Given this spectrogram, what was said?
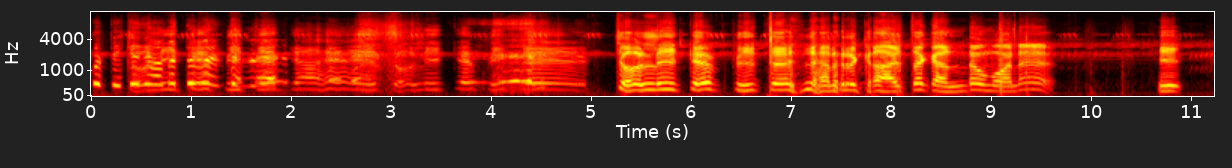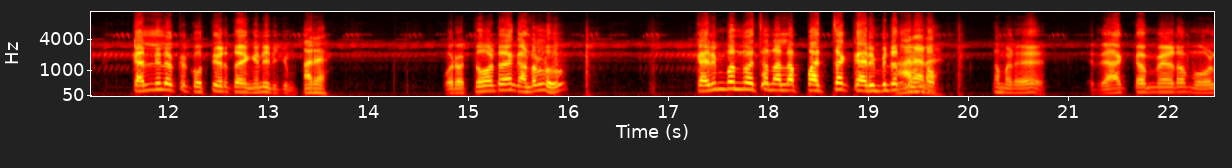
കുട്ടിക്ക് ഒരു ആപത്ത് പറ്റല്ലേ ചൊല്ലിക്ക് പിറ്റേ ഞാനൊരു കാഴ്ച കണ്ടു മോനെ. ഈ കല്ലിലൊക്കെ കൊത്തിയെടുത്ത എങ്ങനെ ഇരിക്കും? ആരാ? ഒരൊറ്റ നോട്ടം ഞാൻ കണ്ടുള്ളൂ. കരിമ്പെന്ന് വെച്ച നല്ല പച്ച കരിമ്പിന്റെ ആരാടാ? തുണ്ടം. നമ്മുടെ രാക്കമ്മയുടെ മോൾ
